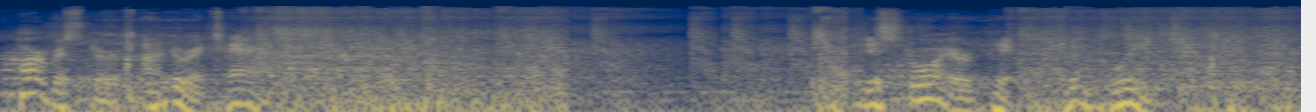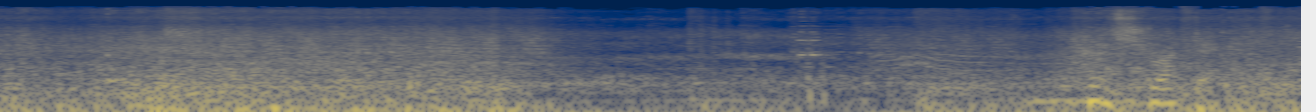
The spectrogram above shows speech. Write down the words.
Harvester under attack. Destroyer pit complete. Constructing.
